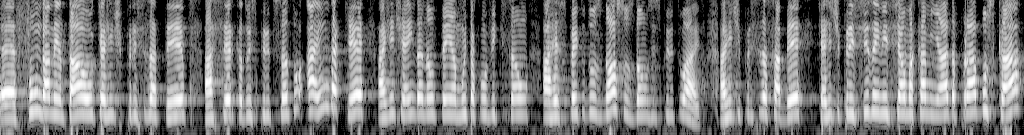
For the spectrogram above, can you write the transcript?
é, fundamental que a gente precisa ter acerca do Espírito Santo, ainda que a gente ainda não tenha muita convicção a respeito dos nossos dons espirituais. A gente precisa saber que a gente precisa iniciar uma caminhada para buscar,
